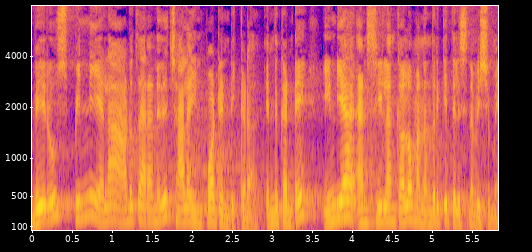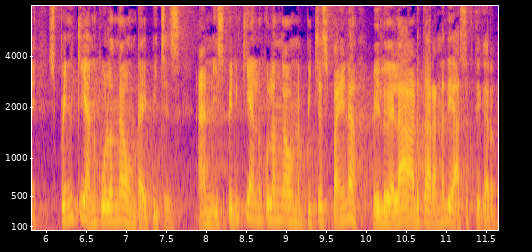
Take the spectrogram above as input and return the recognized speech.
వీరు స్పిన్ని ఎలా ఆడుతారనేది చాలా ఇంపార్టెంట్ ఇక్కడ. ఎందుకంటే ఇండియా అండ్ శ్రీలంకలో మనందరికీ తెలిసిన విషయమే. స్పిన్కి అనుకూలంగా ఉంటాయి పిచ్చెస్ అండ్ ఈ స్పిన్కి అనుకూలంగా ఉన్న పిచ్చెస్ పైన వీళ్ళు ఎలా ఆడతారన్నది ఆసక్తికరం.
